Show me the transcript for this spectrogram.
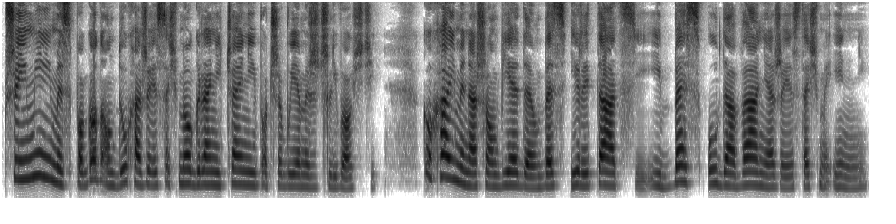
Przyjmijmy z pogodą ducha, że jesteśmy ograniczeni i potrzebujemy życzliwości. Kochajmy naszą biedę bez irytacji i bez udawania, że jesteśmy inni.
